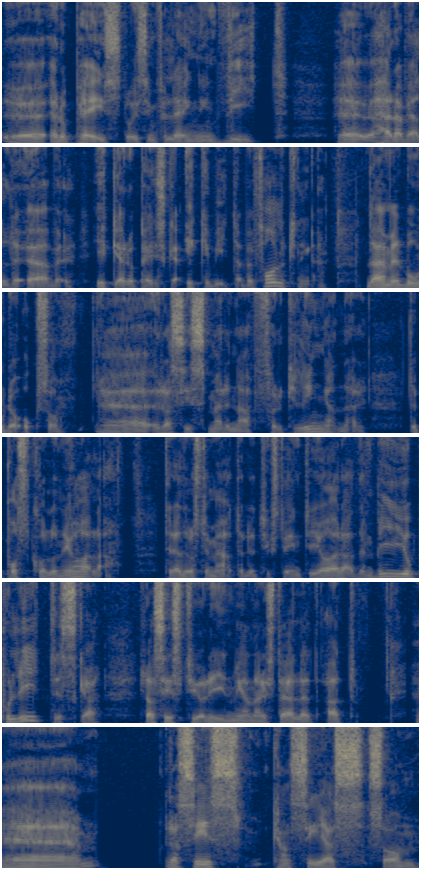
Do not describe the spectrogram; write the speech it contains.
eh, europeiskt och i sin förlängning vit eh, herravälde över icke-europeiska, icke-vita befolkningar. Därmed borde också eh, rasismerna förklinga när det postkoloniala träder oss till möte. Det tycks det inte göra. Den biopolitiska rasistteorin menar istället att eh, rasism kan ses som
